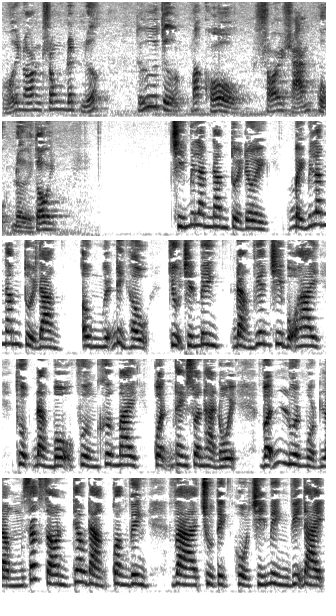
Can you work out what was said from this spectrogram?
với non sông đất nước. Tư tưởng Bắc Hồ soi sáng cuộc đời tôi. 95 năm tuổi đời 75 năm tuổi đảng, ông Nguyễn Đình Hậu cựu chiến binh, đảng viên tri bộ 2 thuộc Đảng bộ phường Khương Mai, quận Thanh Xuân, Hà Nội vẫn luôn một lòng sắc son theo Đảng Quang Vinh và Chủ tịch Hồ Chí Minh vĩ đại.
